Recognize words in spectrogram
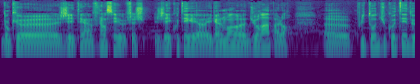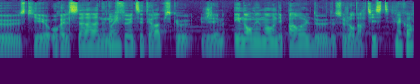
Donc, euh, j'ai été influencé, j'ai écouté également du rap, alors euh, plutôt du côté de ce qui est Orelsan, Nekfeu, etc., puisque j'aime énormément les paroles de, de ce genre d'artistes. D'accord.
